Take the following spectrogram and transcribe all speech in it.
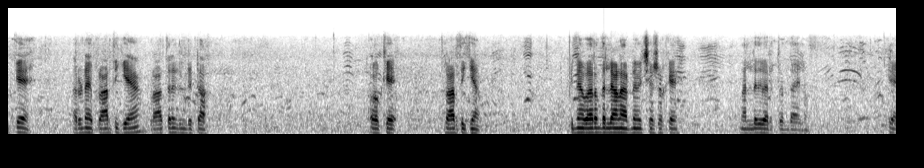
ഓക്കെ അരുണേ പ്രാർത്ഥിക്കാം പ്രാർത്ഥന കേട്ടാ ഓക്കെ പ്രാർത്ഥിക്കാം. പിന്നെ വേറെന്തെല്ലാം അരുണ വിശേഷമൊക്കെ? നല്ലത് വരട്ടെ എന്തായാലും. ഓക്കെ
